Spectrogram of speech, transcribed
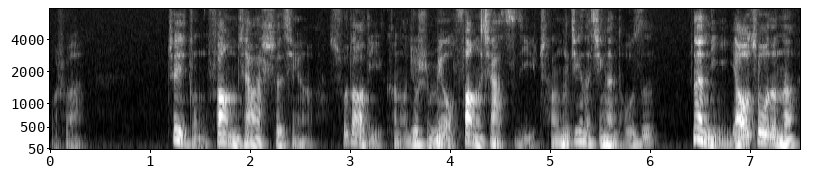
我说：“这种放不下的事情啊，说到底可能就是没有放下自己曾经的情感投资。那你要做的呢，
